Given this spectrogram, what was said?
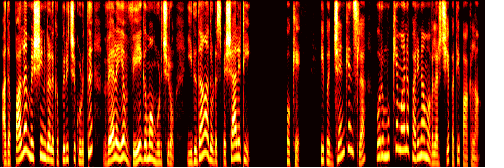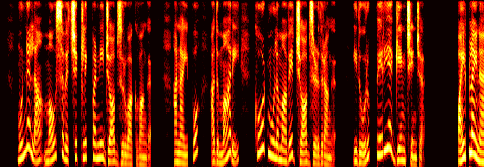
அத பல மெஷின்களுக்கு பிரிச்சு கொடுத்து வேலைய வேகமா முடிச்சிடும் இதுதான் அதோட ஸ்பெஷாலிட்டி. ஓகே இப்ப ஜென்கின்ஸ்ல ஒரு முக்கியமான பரிணாம வளர்ச்சிய பத்தி பார்க்கலாம் முன்னெல்லாம் மவுஸ வச்சு கிளிக் பண்ணி ஜாப்ஸ் உருவாக்குவாங்க. ஆனா இப்போ அது மாறி கோட் மூலமாவே ஜாப்ஸ் எழுதுறாங்க. இது ஒரு பெரிய கேம் சேஞ்சர். பைப்லைனை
